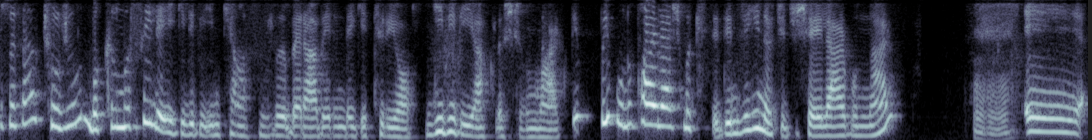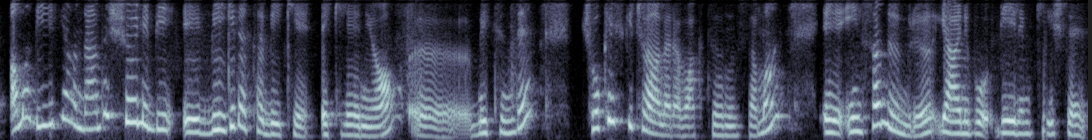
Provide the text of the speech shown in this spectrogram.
bu sefer çocuğun bakılmasıyla ilgili bir imkansızlığı beraberinde getiriyor gibi bir yaklaşım var. Bir, bir bunu paylaşmak istediğim zihin açıcı şeyler bunlar. Hı hı. Ama bir yandan da şöyle bir e, bilgi de tabii ki ekleniyor e, metinde. Çok eski çağlara baktığımız zaman e, insan ömrü yani bu diyelim ki işte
